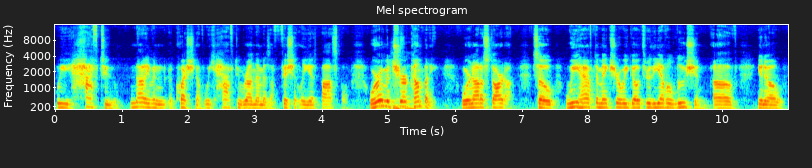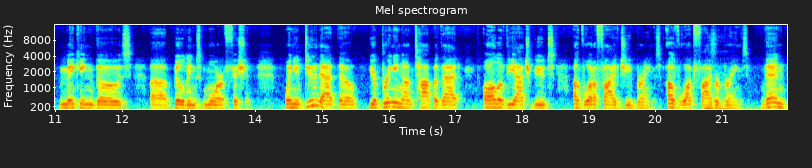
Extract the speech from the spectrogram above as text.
we have to, not even a question of, we have to run them as efficiently as possible. We're a mature company. We're not a startup. So we have to make sure we go through the evolution of, you know, making those uh, buildings more efficient. When you do that, though, you're bringing on top of that all of the attributes of what a 5G brings, of what fiber brings. Then,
